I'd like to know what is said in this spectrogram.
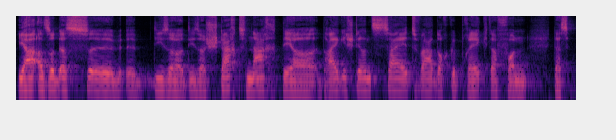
Ja, also das, äh, äh dieser, dieser Start nach der Dreigestirnszeit war doch geprägt davon, dass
